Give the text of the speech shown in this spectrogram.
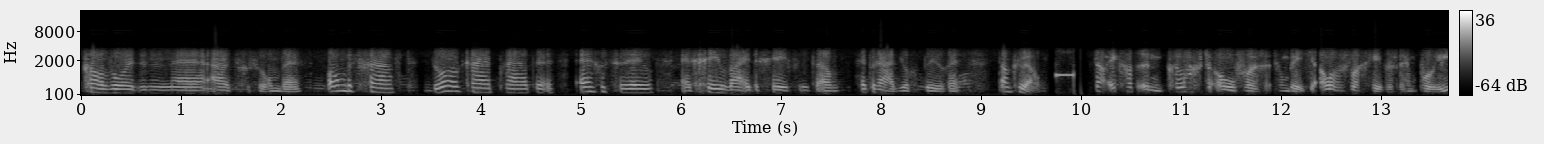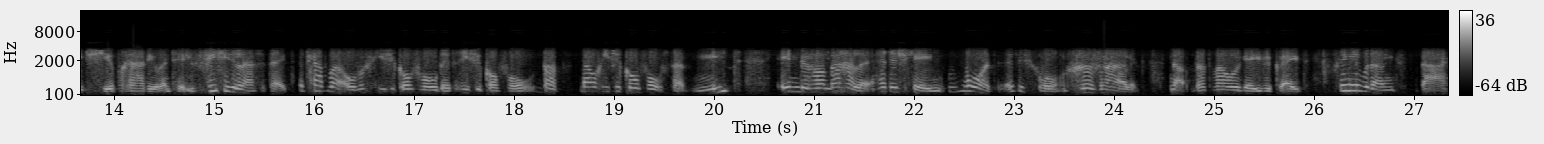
kan worden eh, uitgezonden. Onbeschaafd, door elkaar praten en geschreeuw en geen waarde gevend aan het radiogebeuren. Dank u wel. Nou, ik had een klacht over zo'n beetje alle verslaggevers en politici op radio en televisie de laatste tijd. Het gaat maar over risicovol dit, risicovol dat. Nou, risicovol staat niet in de vandalen. Het is geen woord. Het is gewoon gevaarlijk. Nou, dat wou ik even kwijt. Vriendelijk bedankt. Dag.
